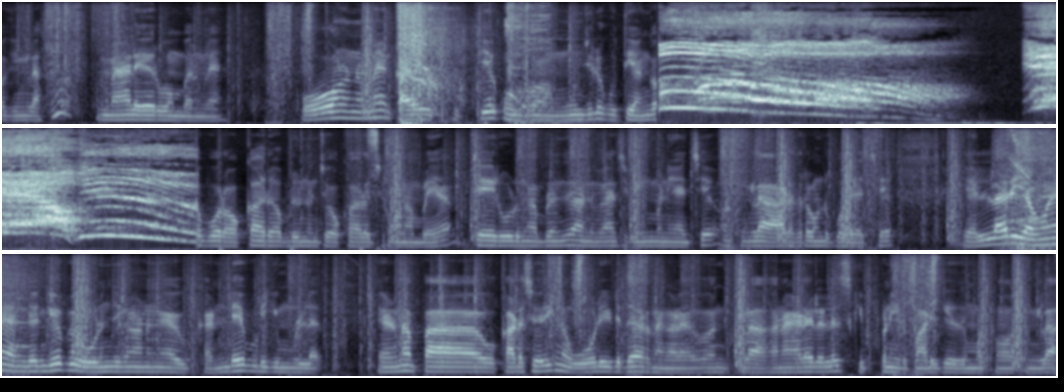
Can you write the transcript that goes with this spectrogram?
ஓகேங்களா? மேலே ஏறுவோம் பாருங்களேன். போகணுமே கை குத்தியே கொண்டுருவோம் மூஞ்சில் குத்தி அங்கே போகிற உட்காரு அப்படின்னு வச்சு உட்கார வச்சுருவோம் நம்மளே சரி விடுங்க அப்படின்னு சொல்லி அந்த மேட்ச் வின் பண்ணியாச்சு ஓகேங்களா? அடுத்த ரவுண்டு போயாச்சு. எல்லோரும் எவன் எங்கெங்கேயோ போய் ஒளிஞ்சுக்கானுங்க கண்டே பிடிக்க முடியல. ஏன்னா பா கடைசி வரைக்கும் நான் ஓடிட்டு தான் இருந்தேன் ஓகேங்களா? நான் இடையில ஸ்கிப் பண்ணியிருப்பேன் அடிக்கிறது மட்டும் ஓகேங்களா?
